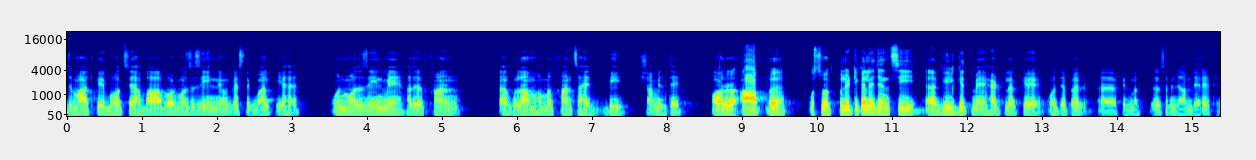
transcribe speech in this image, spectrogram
जमात के बहुत से अहबाब और मोज़ीन ने उनका इस्तकबाल किया है। उन मोज़ीन में हज़रत ख़ान ग़ुलाम मोहम्मद ख़ान साहब भी शामिल थे और आप उस वक्त पॉलिटिकल एजेंसी गिलगित में हेड क्लर्क के अहदे पर खिदमत, सर अंजाम दे रहे थे।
